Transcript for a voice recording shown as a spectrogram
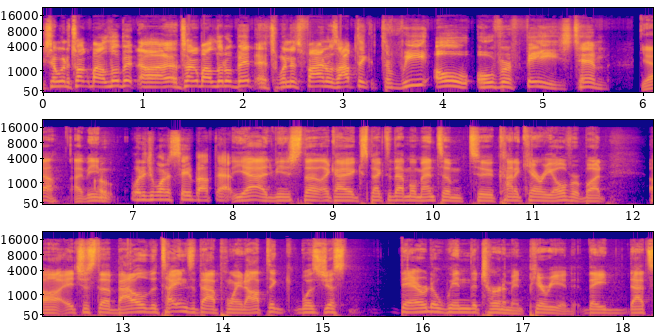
so we're going to talk about a little bit. Uh, talk about a little bit. It's winners finals. Optic 3-0 over FaZe. Tim, Yeah, I mean, what did you want to say about that? yeah, I mean, just that like I expected that momentum to kind of carry over, but uh, it's just the battle of the Titans at that point. Optic was just there to win the tournament. Period. They that's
